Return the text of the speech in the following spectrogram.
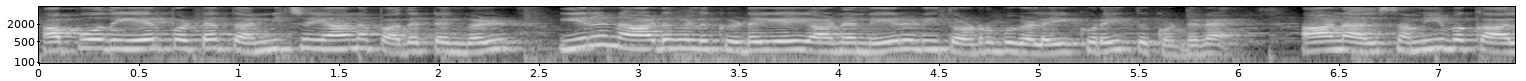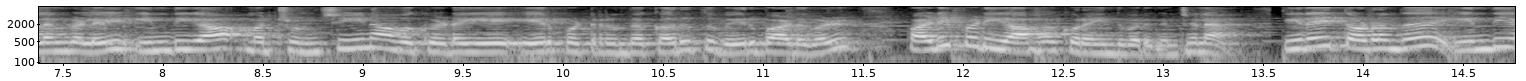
அப்போது ஏற்பட்ட தன்னிச்சையான பதட்டங்கள் இரு நாடுகளுக்கிடையேயான நேரடி தொடர்புகளை குறைத்து கொண்டன. ஆனால் சமீப காலங்களில் இந்தியா மற்றும் சீனாவுக்கு இடையே ஏற்பட்டிருந்த கருத்து வேறுபாடுகள் படிப்படியாக குறைந்து வருகின்றன. இதைத் தொடர்ந்து இந்திய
